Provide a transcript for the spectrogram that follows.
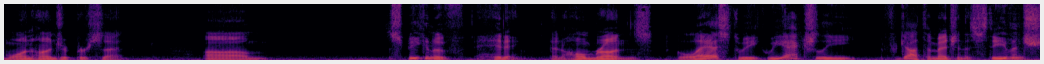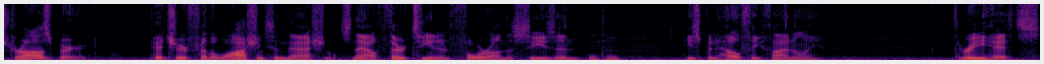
One hundred percent. Um, speaking of hitting and home runs, last week we actually forgot to mention that Steven Strasburg, pitcher for the Washington Nationals, now thirteen and four on the season. Mhm. He's been healthy finally. Three hits,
